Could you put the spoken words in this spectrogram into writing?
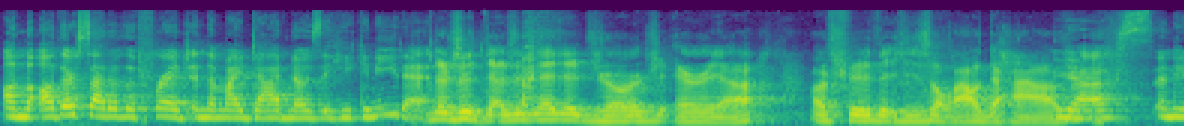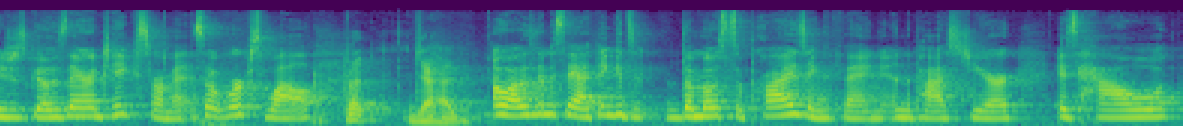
on the other side of the fridge and then my dad knows that he can eat it. There's a designated George area of food that he's allowed to have. Yes, and he just goes there and takes from it. So it works well. But go ahead. Oh, I was going to say I think it's the most surprising thing in the past year is how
